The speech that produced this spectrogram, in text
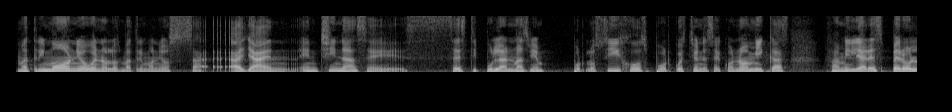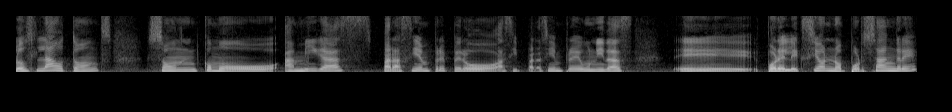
matrimonio. Bueno, los matrimonios a- allá en, en China se, se estipulan más bien por los hijos, por cuestiones económicas, familiares, pero los Laotongs son como amigas para siempre, pero así para siempre, unidas eh, por elección, no por sangre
